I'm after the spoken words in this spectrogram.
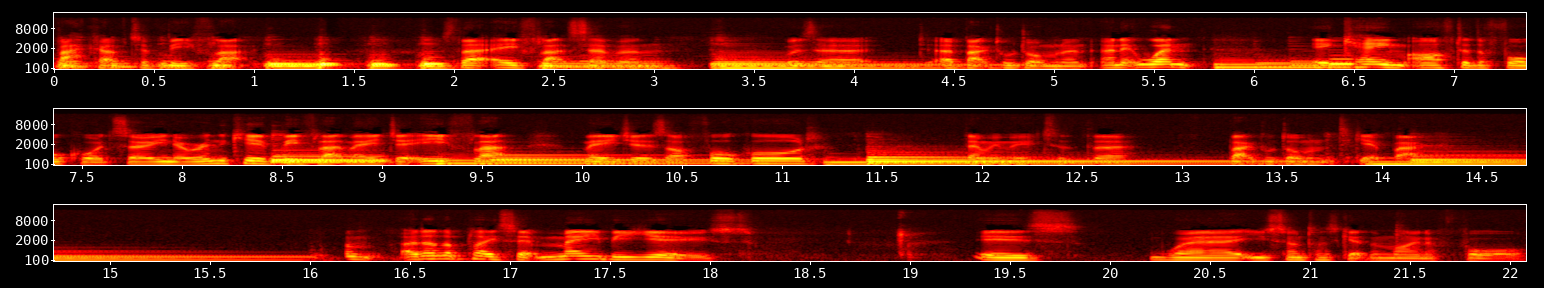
back up to B flat. So that A flat 7 was a, a backdoor dominant. And it went it came after the four chord. So you know we're in the key of B flat major. E flat major is our four chord. Then we move to the backdoor dominant to get back. Um, another place it may be used is where you sometimes get the minor 4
